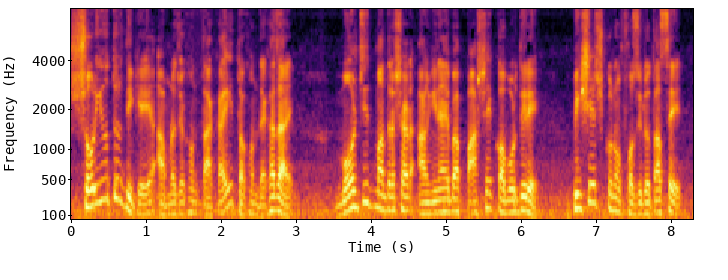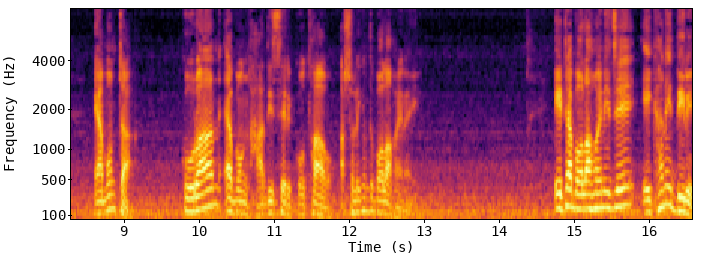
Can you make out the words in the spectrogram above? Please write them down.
শরীয়তের দিকে আমরা যখন তাকাই, তখন দেখা যায়, মসজিদ মাদ্রাসার আঙিনায় বা পাশে কবর দিলে বিশেষ কোনো ফজিলত আছে? এমনটা কোরআন এবং হাদিসের কোথাও আসলে কিন্তু বলা হয় নাই। এটা বলা হয়নি যে এখানে দিলে,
